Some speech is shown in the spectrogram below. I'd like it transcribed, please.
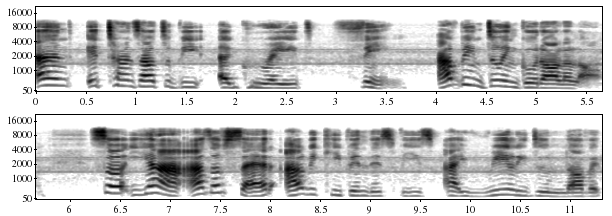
And it turns out to be a great thing. I've been doing good all along. So yeah, as I've said, I'll be keeping this piece. I really do love it.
